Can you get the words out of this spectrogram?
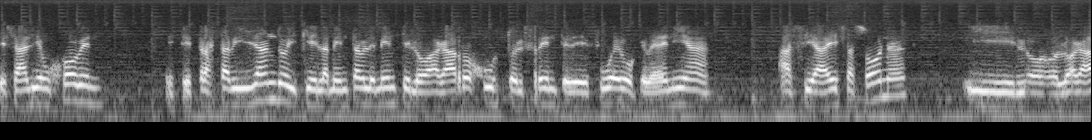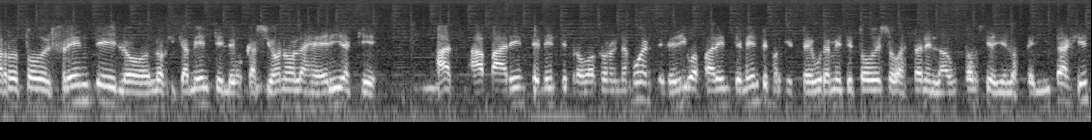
que salía un joven este, trastabillando y que lamentablemente lo agarró justo el frente de fuego que venía hacia esa zona y lo, lo agarró todo el frente y lo, lógicamente le ocasionó las heridas que aparentemente provocaron la muerte. Le digo aparentemente porque seguramente todo eso va a estar en la autopsia y en los peritajes.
